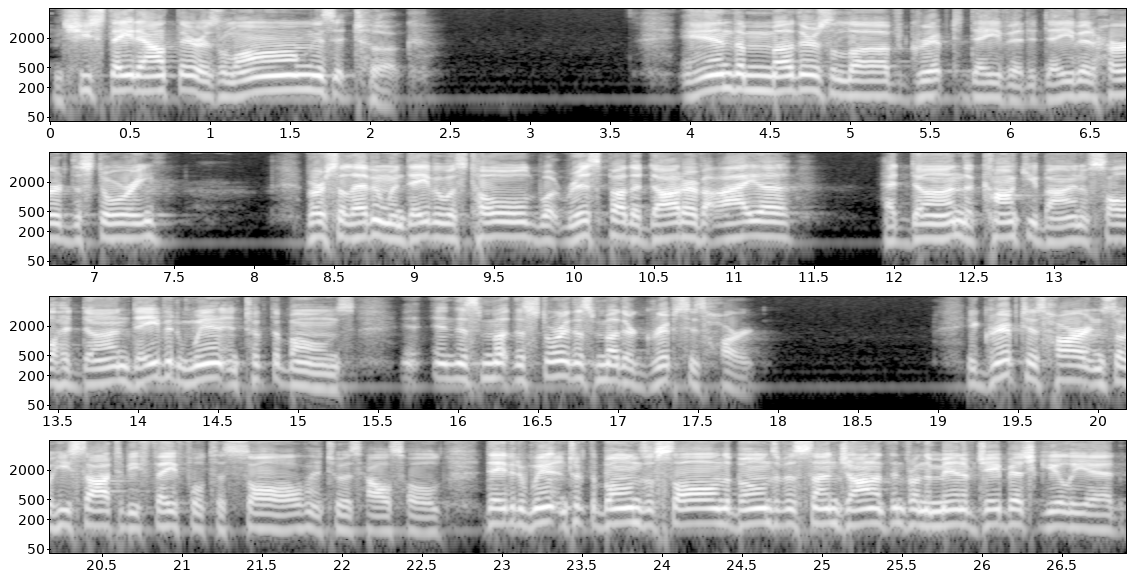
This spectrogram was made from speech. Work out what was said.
And she stayed out there as long as it took. And the mother's love gripped David. David heard the story. Verse 11, when David was told what Rizpah, the daughter of Aiah, had done, the concubine of Saul had done, David went and took the bones. And this, the story of this mother grips his heart. It gripped his heart, and so he sought to be faithful to Saul and to his household. David went and took the bones of Saul and the bones of his son Jonathan from the men of Jabesh Gilead,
